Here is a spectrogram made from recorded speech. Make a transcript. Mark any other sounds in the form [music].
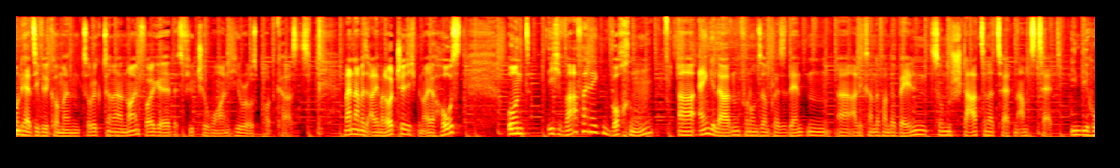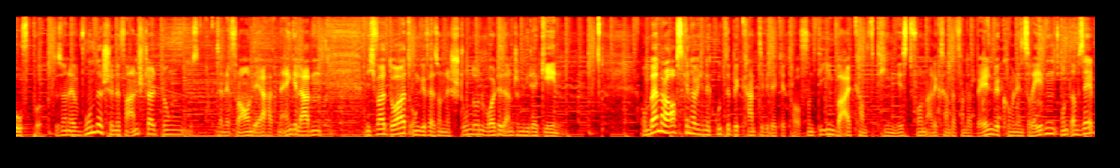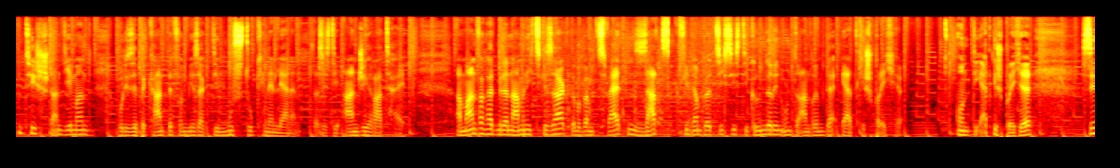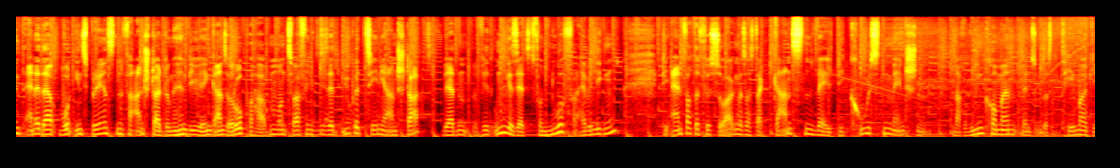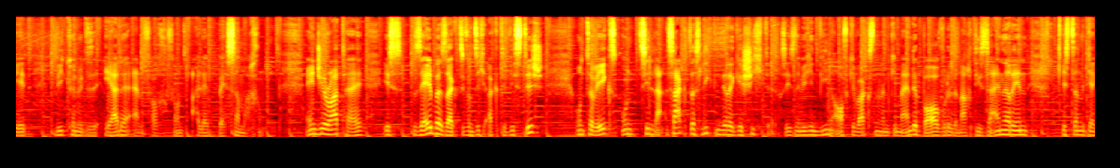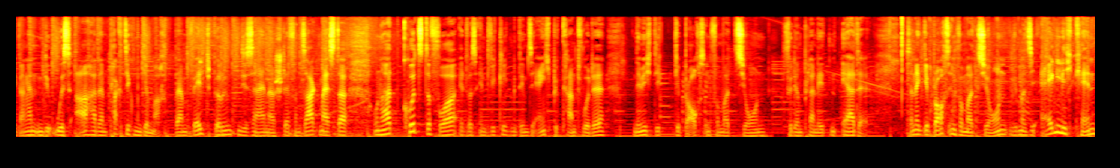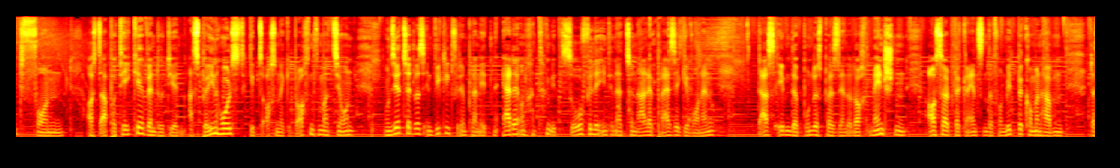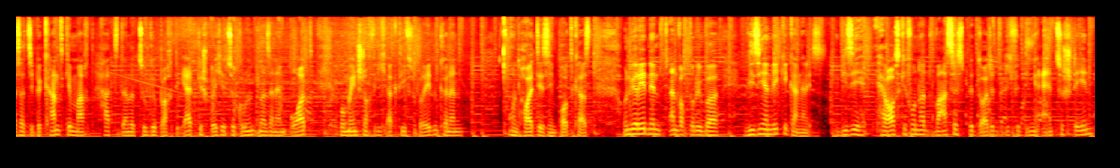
und herzlich willkommen zurück zu einer neuen Folge des Future One Heroes Podcasts. Mein Name ist Ali Malocci, ich bin euer Host und ich war vor einigen Wochen äh, eingeladen von unserem Präsidenten äh, Alexander van der Bellen zum Start seiner zweiten Amtszeit in die Hofburg. Das war eine wunderschöne Veranstaltung, seine Frau und er hatten eingeladen. Ich war dort ungefähr so eine Stunde und wollte dann schon wieder gehen. Und beim Rausgehen habe ich eine gute Bekannte wieder getroffen, die im Wahlkampfteam ist von Alexander van der Bellen. Wir kommen ins Reden und am selben Tisch stand jemand, wo diese Bekannte von mir sagt, die musst du kennenlernen. Das ist die Angie Ratai. Am Anfang hat mir der Name nichts gesagt, aber beim zweiten Satz fiel dann plötzlich, sie ist die Gründerin unter anderem der Erdgespräche. Und die Erdgespräche sind eine der wohl inspirierendsten Veranstaltungen, die wir in ganz Europa haben. Und zwar finden die seit über zehn Jahren statt, werden, wird umgesetzt von nur Freiwilligen, die einfach dafür sorgen, dass aus der ganzen Welt die coolsten Menschen nach Wien kommen, wenn es um das Thema geht, wie können wir diese Erde einfach für uns alle besser machen. Angie Rattay ist selber, sagt sie von sich, aktivistisch unterwegs und sie sagt, das liegt in ihrer Geschichte. Sie ist nämlich in Wien aufgewachsen, in einem Gemeindebau, wurde danach Designerin, ist dann gegangen in die USA, hat ein Praktikum gemacht beim weltberühmten Designer Stefan Sagmeister und hat kurz davor etwas entwickelt, mit dem sie eigentlich bekannt wurde, nämlich die Gebrauchsinformation für den Planeten Erde. Seine Gebrauchsinformation, wie man sie eigentlich kennt von aus der Apotheke, wenn du dir ein Aspirin holst, gibt es auch so eine Gebrauchsinformation. Und sie hat so etwas entwickelt für den Planeten Erde und hat damit so viele internationale Preise gewonnen, dass eben der Bundespräsident oder auch Menschen außerhalb der Grenzen davon mitbekommen haben. Das hat sie bekannt gemacht, hat sie dann dazu gebracht, die Erdgespräche zu gründen als einen Ort, wo Menschen auch wirklich aktiv reden können. Und heute ist im Podcast. Und wir reden einfach darüber, wie sie ihren Weg gegangen ist, wie sie herausgefunden hat, was es bedeutet, wirklich für Dinge einzustehen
